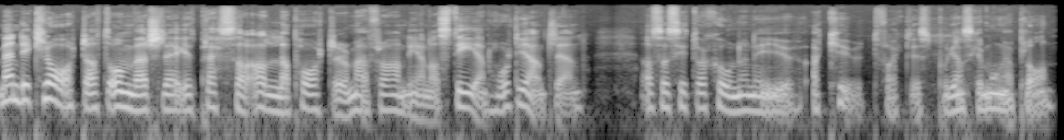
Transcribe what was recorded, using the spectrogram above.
Men det är klart att omvärldsläget pressar alla parter i de här förhandlingarna stenhårt egentligen. Alltså situationen är ju akut faktiskt på ganska många plan.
